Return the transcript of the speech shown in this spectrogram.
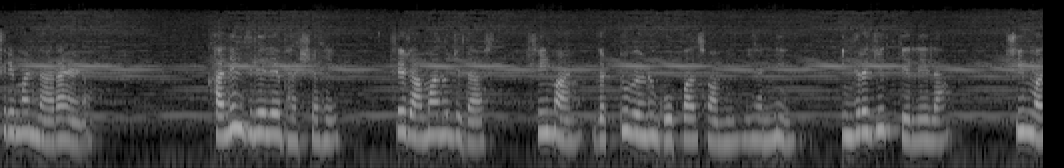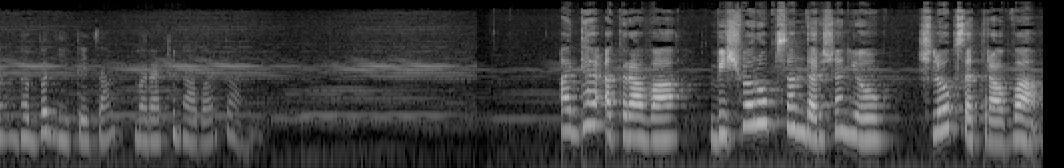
श्रीमान नारायण. खालील दिलेले भाष्य हे श्री रामानुजदास श्रीमान गट्टू वेणुगोपाल स्वामी यांनी इंग्रजीत केलेला श्रीमद भगवद्गीतेचा मराठी भावार्थ आहे. अध्याय अकरावा विश्वरूप संदर्शन योग श्लोक सतरावा.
